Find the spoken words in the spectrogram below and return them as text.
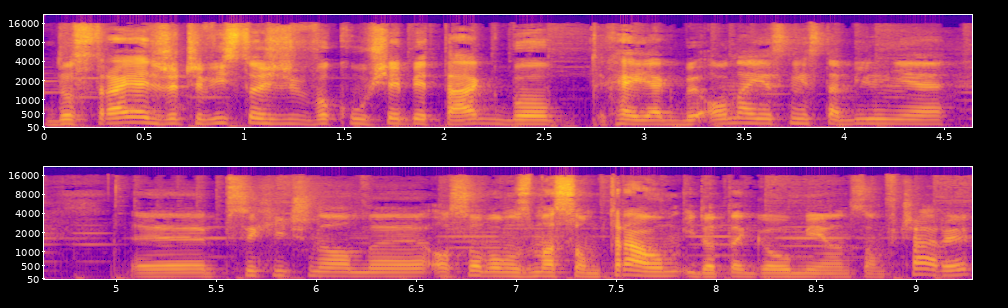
dostrajać rzeczywistość wokół siebie tak, bo hej, jakby ona jest niestabilnie e, psychiczną e, osobą z masą traum i do tego umiejącą w czary.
